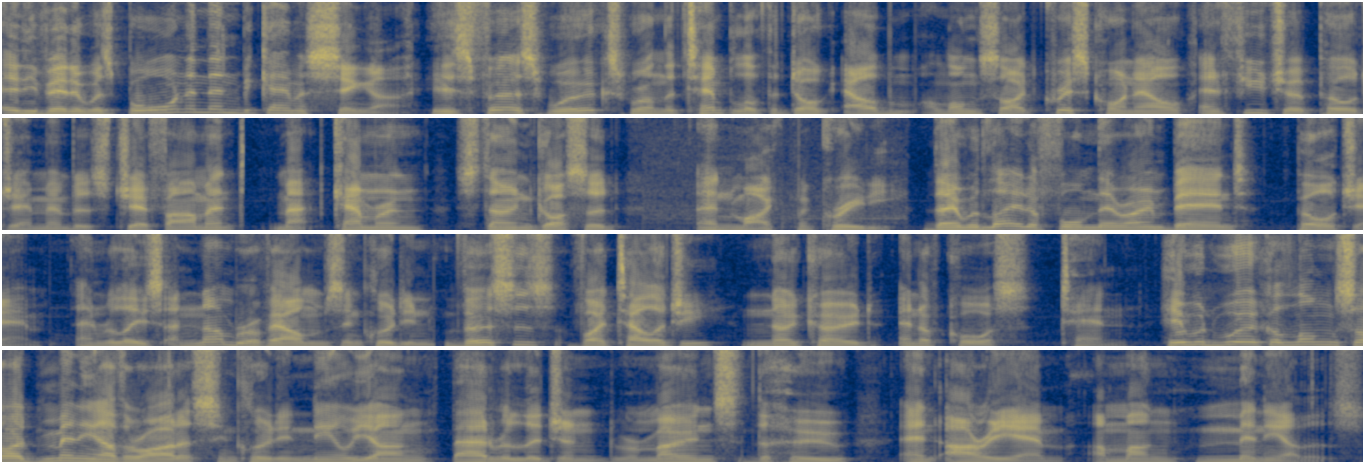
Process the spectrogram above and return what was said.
Eddie Vedder was born and then became a singer. His first works were on the Temple of the Dog album alongside Chris Cornell and future Pearl Jam members Jeff Ament, Matt Cameron, Stone Gossard, and Mike McCready. They would later form their own band, Pearl Jam, and release a number of albums including Versus, Vitalogy, No Code, and of course, 10. He would work alongside many other artists including Neil Young, Bad Religion, Ramones, The Who, and REM, among many others.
